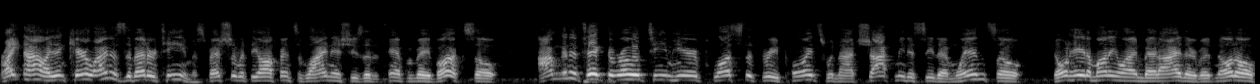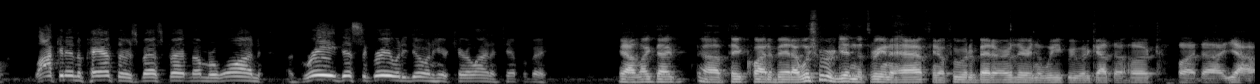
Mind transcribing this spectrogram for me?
right now I think Carolina's the better team, especially with the offensive line issues of the Tampa Bay Bucks. So I'm going to take the road team here plus the three points. Would not shock me to see them win. So don't hate a money line bet either. But Noto, locking in the Panthers, best bet number one. Agree, disagree? What are you doing here, Carolina, Tampa Bay? Yeah, I like that uh, pick quite a bit. I wish we were getting the three and a half. You know, if we would have bet it earlier in the week, we would have got the hook. But uh, yeah,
